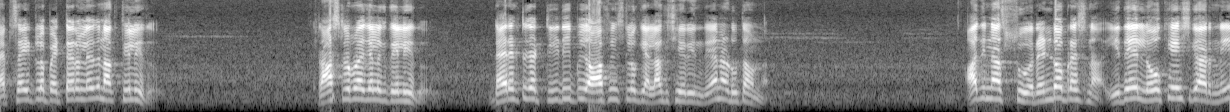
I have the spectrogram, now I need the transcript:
వెబ్సైట్లో పెట్టారో లేదో నాకు తెలియదు రాష్ట్ర ప్రజలకు తెలియదు డైరెక్ట్గా టీడీపీ ఆఫీస్లోకి ఎలా చేరింది అని అడుగుతా ఉన్నాను అది నా సు రెండో ప్రశ్న. ఇదే లోకేష్ గారిని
